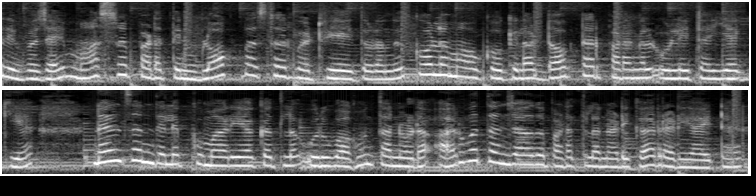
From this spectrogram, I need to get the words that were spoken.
தளபதி விஜய் மாஸ்டர் படத்தின் பிளாக் பஸ்டர் வெற்றியை தொடர்ந்து கோலமாவு கோகிலா டாக்டர் படங்கள் உள்ளிட்ட இயக்கிய நெல்சன் திலீப் குமார் இயக்கத்தில் உருவாகும் தன்னோட அறுபத்தஞ்சாவது படத்தில் நடிக்க ரெடி ஆயிட்டார்.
